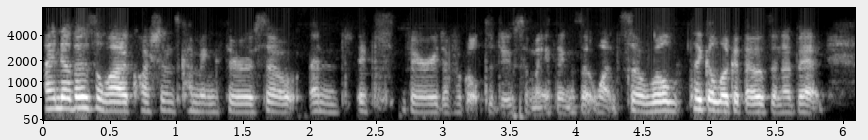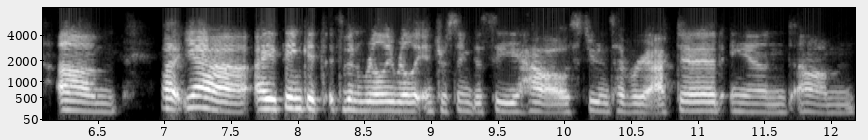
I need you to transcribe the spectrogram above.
I know there's a lot of questions coming through, so and it's very difficult to do so many things at once. So we'll take a look at those in a bit. Um, but yeah, I think it's, it's been really, really interesting to see how students have reacted and um,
